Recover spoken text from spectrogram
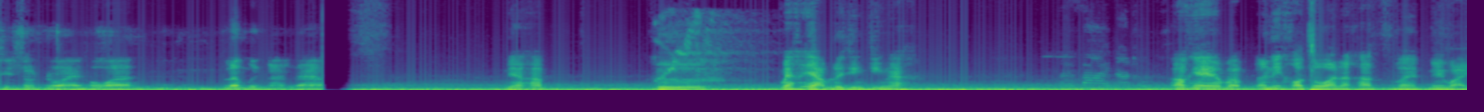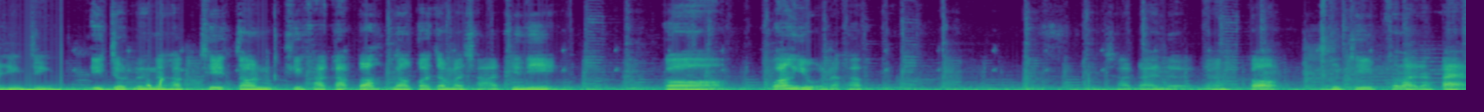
ที่สุดด้วย เพราะว่าเริ่มอึดอัดแล้ว เนี่ยครับ คือไม่ขยับเลยจริง ๆ นะ บ๊ายบายนะทุกคนโอเคแบบอันนี้ขอตัวนะครับ ไม่ไม่ไหวจริง ๆ อีกจุดหนึ่งนะครับ ที่ตอนที่ขากลับเนาะเราก็จะมาชาร์จที่นี่ ก็ว่างอยู่นะครับ ชาร์จได้เลยนะ ก็จุดที่เท่าไหร่นะแปด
